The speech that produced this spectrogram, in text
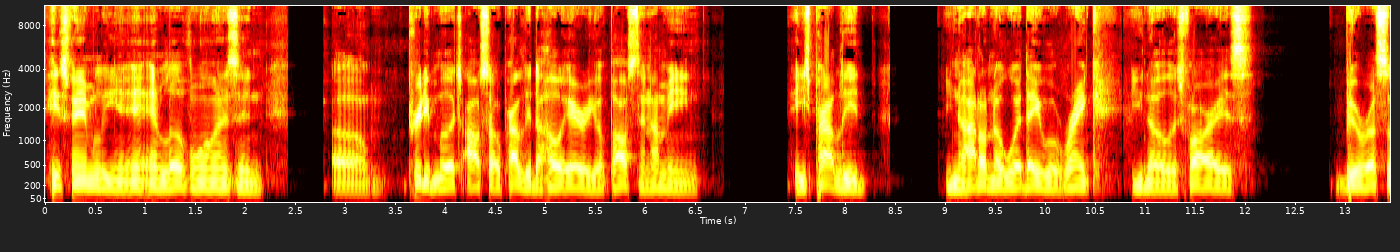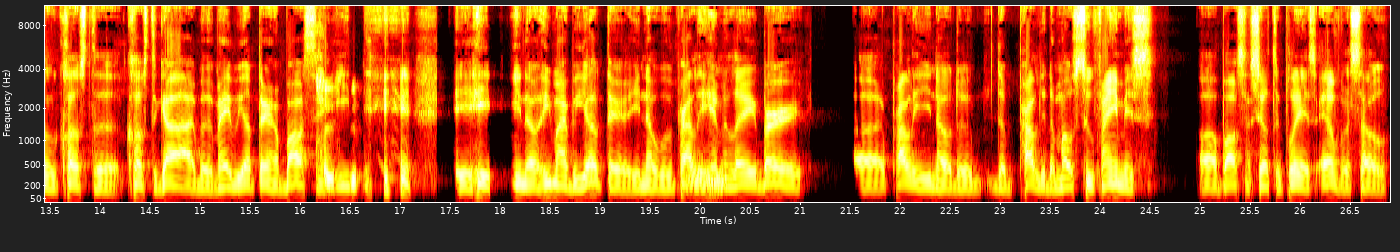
his family and, and loved ones, and um, pretty much also probably the whole area of Boston. I mean, he's probably you know, I don't know where they will rank, you know, as far as Bill Russell close to close to God, but maybe up there in Boston, he he you know, he might be up there, you know, with probably him and Larry Bird, uh probably, you know, the the probably the most two famous uh Boston Celtic players ever. So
